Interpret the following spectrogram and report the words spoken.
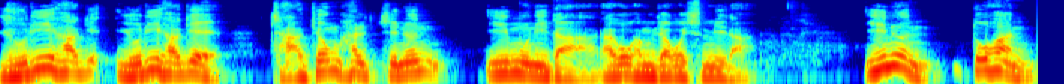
유리하게, 유리하게 작용할지는 의문이다 라고 강조하고 있습니다. 이는 또한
